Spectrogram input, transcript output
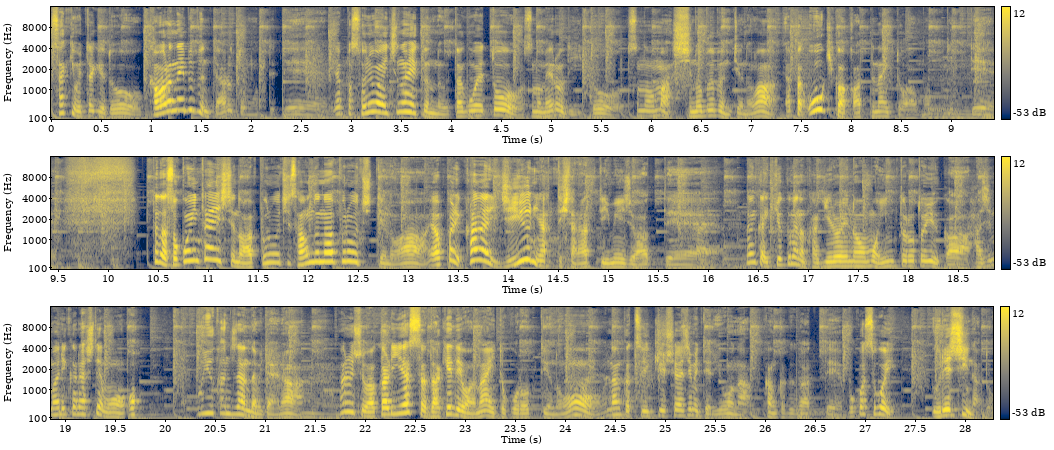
さっきも言ったけど変わらない部分ってあると思っててやっぱそれは一戸君の歌声とそのメロディーとそのまあ詩の部分っていうのはやっぱり大きくは変わってないとは思っていてただそこに対してのアプローチサウンドのアプローチっていうのはやっぱりかなり自由になってきたなっていうイメージはあって、なんか1曲目の「かぎろい」のもうイントロというか始まりからしてもおこういう感じなんだみたいな、ある種分かりやすさだけではないところっていうのをなんか追求し始めてるような感覚があって僕はすごい嬉しいなと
